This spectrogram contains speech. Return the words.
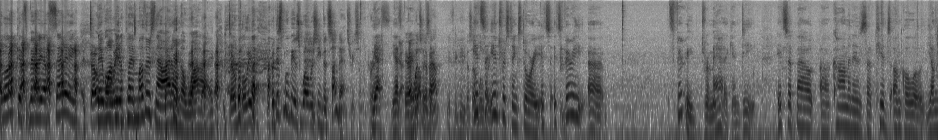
it. look, it's very upsetting. don't they want me to play mothers now. I don't know why. I don't believe it. But this movie was well received at Sundance recently, correct? Yes, yes, Yeah. very And what's well it about? If you can give us a it's little an interesting story. It's it's very uh, it's very dramatic and deep. It's about uh, Common is a kid's uncle, a young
